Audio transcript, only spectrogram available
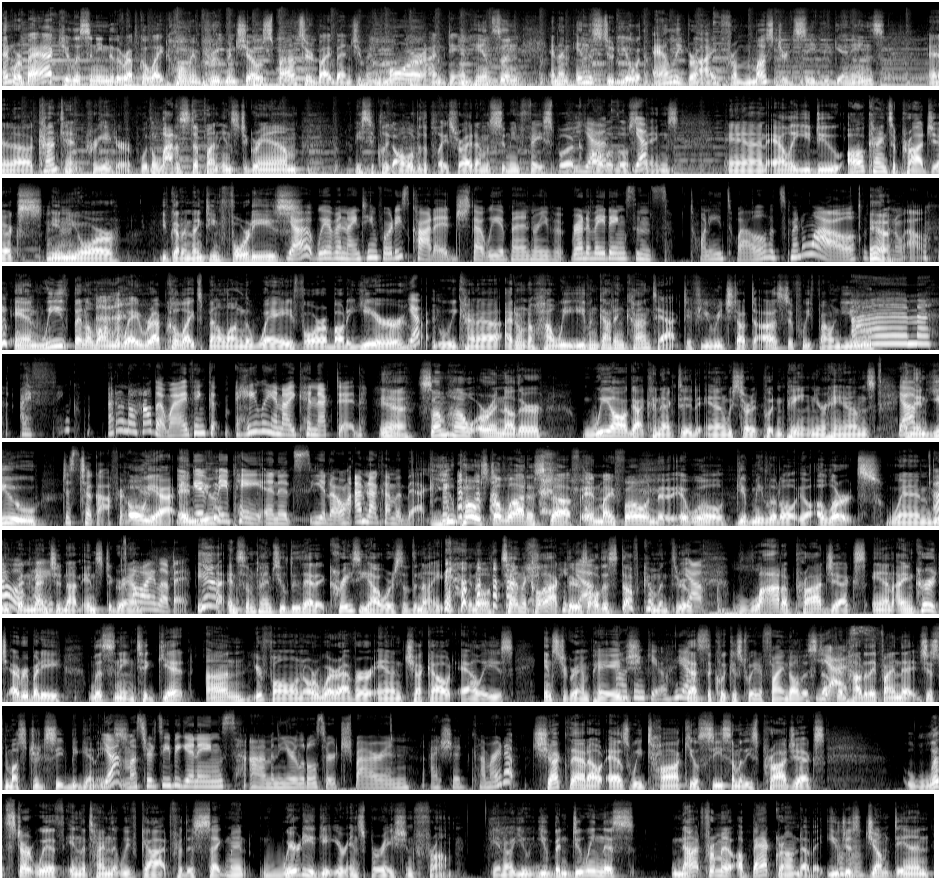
And we're back. You're listening to the Repcolite Home Improvement Show, sponsored by Benjamin Moore. I'm Dan Hanson, and I'm in the studio with Ali Bryde from Mustard Seed Beginnings, and a content creator with a lot of stuff on Instagram, basically all over the place, right? I'm assuming Facebook, Yep, all of those yep. things. And Ali, you do all kinds of projects in your. You've got a 1940s. Mm-hmm. Yeah, we have a 1940s cottage that we have been re- renovating since 2012. It's been a while. It's Yeah. been a while. and we've been along the way. Repcolite's been along the way for about a year. Yep. We kind of, I don't know how we even got in contact. If you reached out to us, if we found you. um, I think I don't know how that went. I think Haley and I connected. yeah. Somehow or another, we all got connected and we started putting paint in your hands. Yep. And then you, Just took off from Oh, there. yeah, You and give you- me paint, and it's you know I'm not coming back. you post a lot of stuff, and my phone, it will give me little alerts when oh, we've Oh, been okay. mentioned on Instagram. oh, I love it. Yeah, and sometimes you'll do that at crazy hours of the night. You know, 10 o'clock, there's Yep. all this stuff coming through. Yep. lot of projects. And I encourage everybody listening to get on your phone or wherever and check out Ali's Instagram page. Oh, thank you. Yeah. That's the quickest way to find all this stuff. And how do they find that? It's just Mustard Seed Beginnings. Yeah, mustard seed beginnings um, in your little search bar, and I should come right up. check that out as we talk. You'll see some of these projects. Let's start with in the time that we've got for this segment, where do you get your inspiration from? You know, you you've been doing this not from a, a background of it. You just Mm-hmm. jumped in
